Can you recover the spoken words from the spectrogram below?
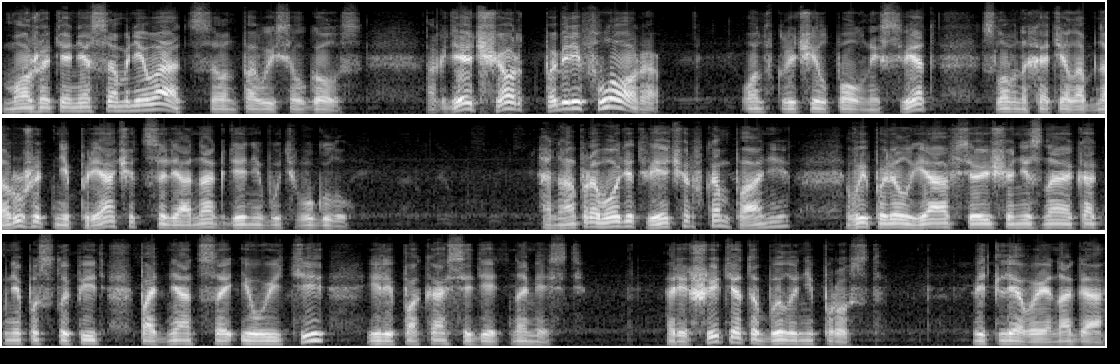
Можете не сомневаться», — он повысил голос. «А где, черт побери, Флора?» Он включил полный свет, словно хотел обнаружить, не прячется ли она где-нибудь в углу. «Она проводит вечер в компании», — выпалил я, все еще не зная, как мне поступить, подняться и уйти или пока сидеть на месте. Решить это было непросто, ведь левая нога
